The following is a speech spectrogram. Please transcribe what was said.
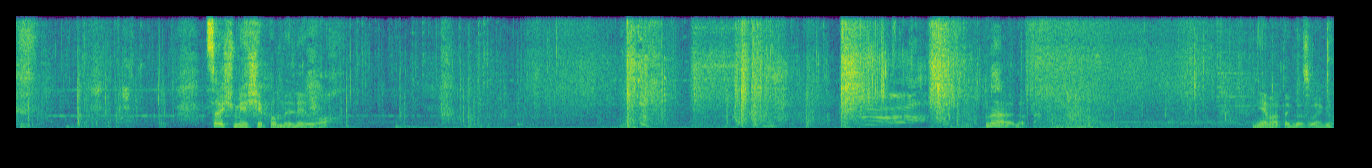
coś mnie się pomyliło. No ale dobra. Nie ma tego złego.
